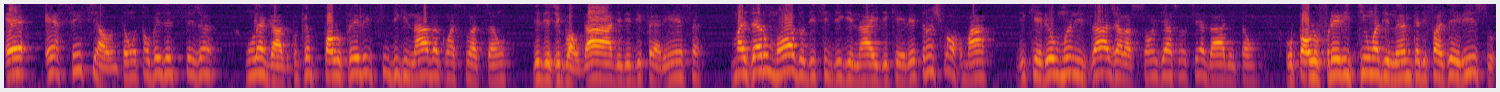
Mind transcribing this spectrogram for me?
é, é essencial. Então, talvez esse seja um legado, porque o Paulo Freire se indignava com a situação de desigualdade, de diferença, mas era um modo de se indignar e de querer transformar, de querer humanizar as relações e a sociedade. Então, o Paulo Freire tinha uma dinâmica de fazer isso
